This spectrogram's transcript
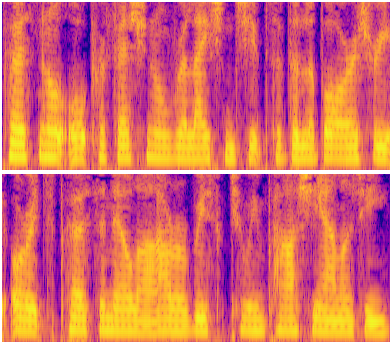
personal or professional relationships of the laboratory or its personnel are a risk to impartiality,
